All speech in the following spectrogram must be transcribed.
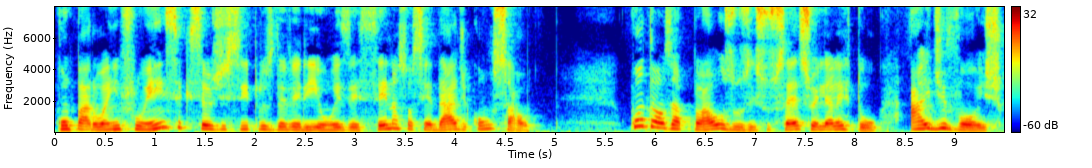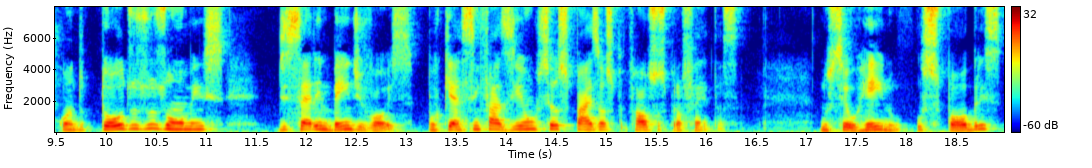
Comparou a influência que seus discípulos deveriam exercer na sociedade com o sal. Quanto aos aplausos e sucesso, ele alertou: Ai de vós, quando todos os homens disserem bem de vós, porque assim faziam seus pais aos falsos profetas. No seu reino, os pobres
